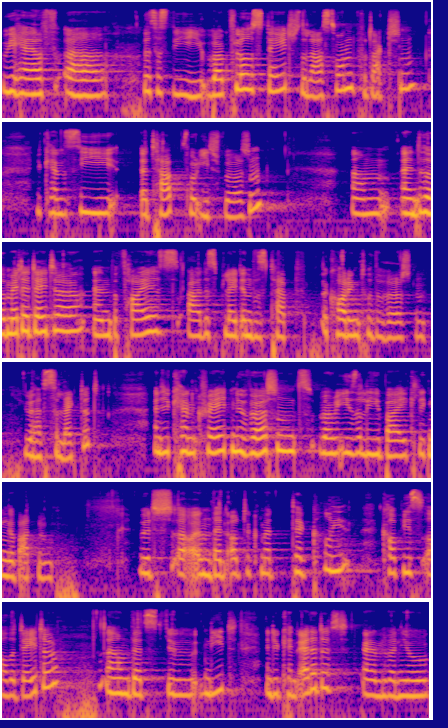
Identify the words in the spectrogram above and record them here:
we have uh, this is the workflow stage, the last one, production. You can see a tab for each version. Um, and the metadata and the files are displayed in this tab according to the version you have selected. And you can create new versions very easily by clicking a button, which uh, then automatically copies all the data um, that you need, and you can edit it. And when you're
